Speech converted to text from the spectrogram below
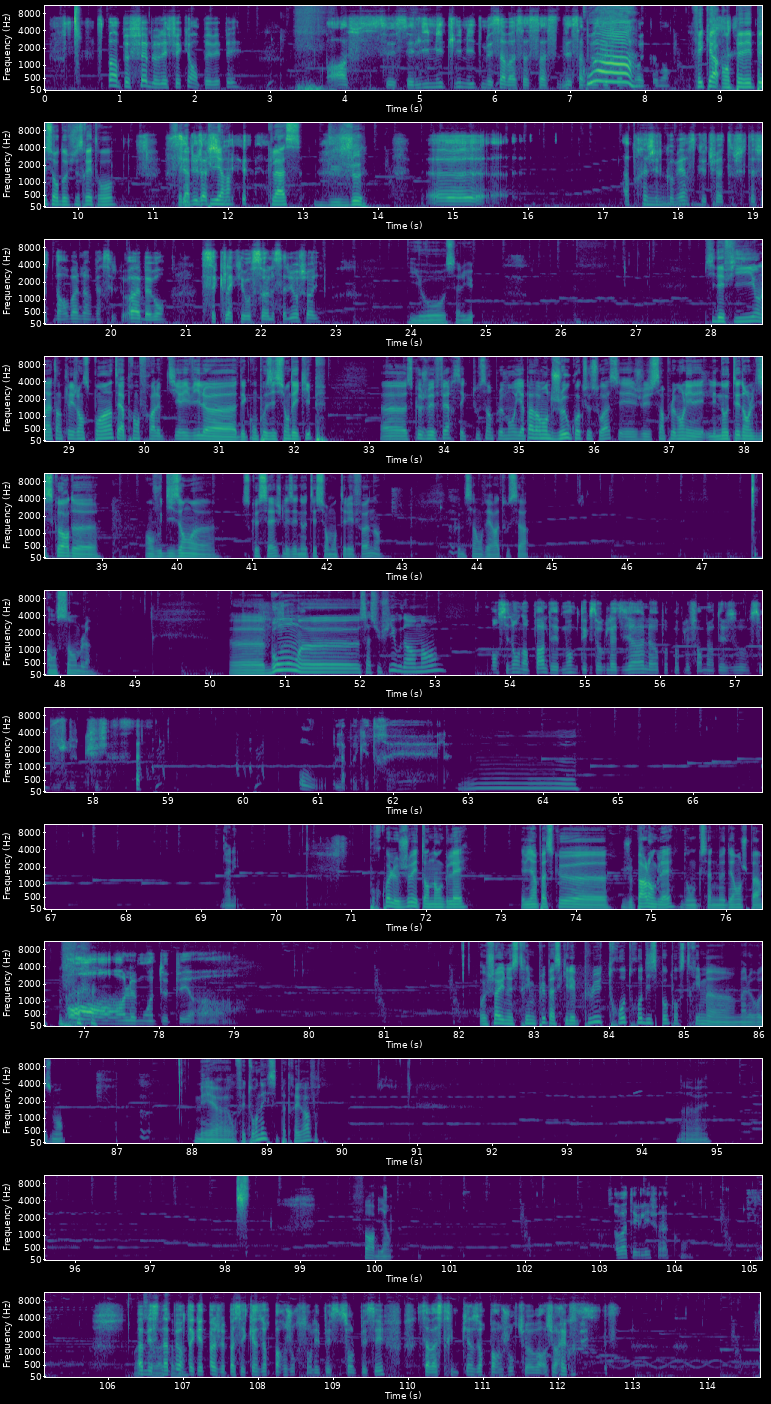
C'est pas un peu faible les FK en PVP Oh, c'est limite, limite, mais ça va, ça, ça, se dé- ça peut se Quoi défendre correctement. Feka en PVP sur Dofus Retro. C'est la pire chier. classe du jeu. Euh... Après, j'ai le commerce que tu as touché, t'achètes normal, hein, merci. le Ouais, mais bon, c'est claqué au sol. Salut Oshoy. Yo, salut. Défi, on attend que les gens se pointent et après on fera le petit reveal euh, des compositions d'équipe. Euh, ce que je vais faire, c'est que tout simplement, il n'y a pas vraiment de jeu ou quoi que ce soit, c'est je vais simplement les, noter dans le Discord euh, en vous disant ce que c'est. Je les ai notés sur mon téléphone. Comme ça, on verra tout ça ensemble. Bon, ça suffit au bout d'un moment? Bon, sinon, on en parle des manques d'exogladia. Là, hop, hop, hop, les farmers des eaux se bougent le cul. oh, la baguette réelle. Euh... Allez. Pourquoi le jeu est en anglais? Eh bien parce que euh, je parle anglais, donc ça ne me dérange pas. Oh, le moins 2 PA. Ocha il ne stream plus parce qu'il est plus trop trop dispo pour stream euh, malheureusement. Mais euh, on fait tourner, c'est pas très grave. Ah ouais. Fort bien. Ça va, tes glyphes à la con. Ah, va, mais Snapper, t'inquiète pas, je vais passer 15 heures par jour sur, les PC, sur le PC. Ça va stream 15 heures par jour, tu vas voir, je vais rien.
